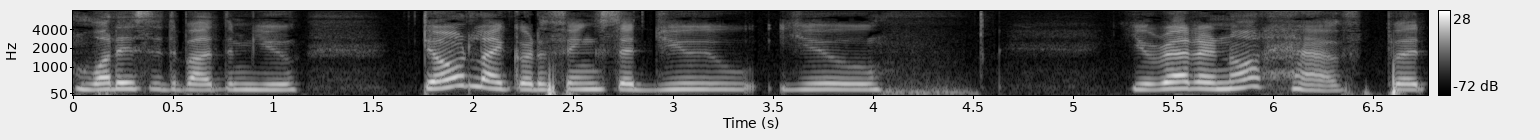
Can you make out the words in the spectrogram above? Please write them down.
What is it about them you don't like or the things that you you you rather not have, but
